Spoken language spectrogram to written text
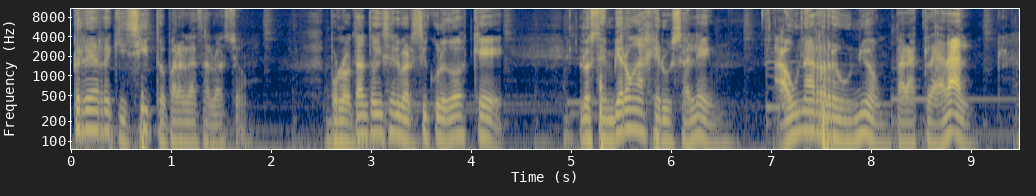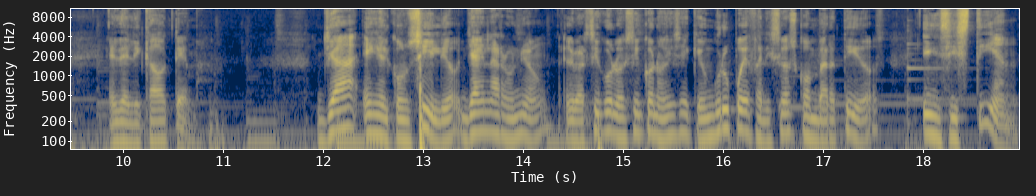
prerequisito para la salvación. Por lo tanto, dice el versículo 2 que los enviaron a Jerusalén a una reunión para aclarar el delicado tema. Ya en el concilio, ya en la reunión, el versículo 5 nos dice que un grupo de fariseos convertidos insistían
